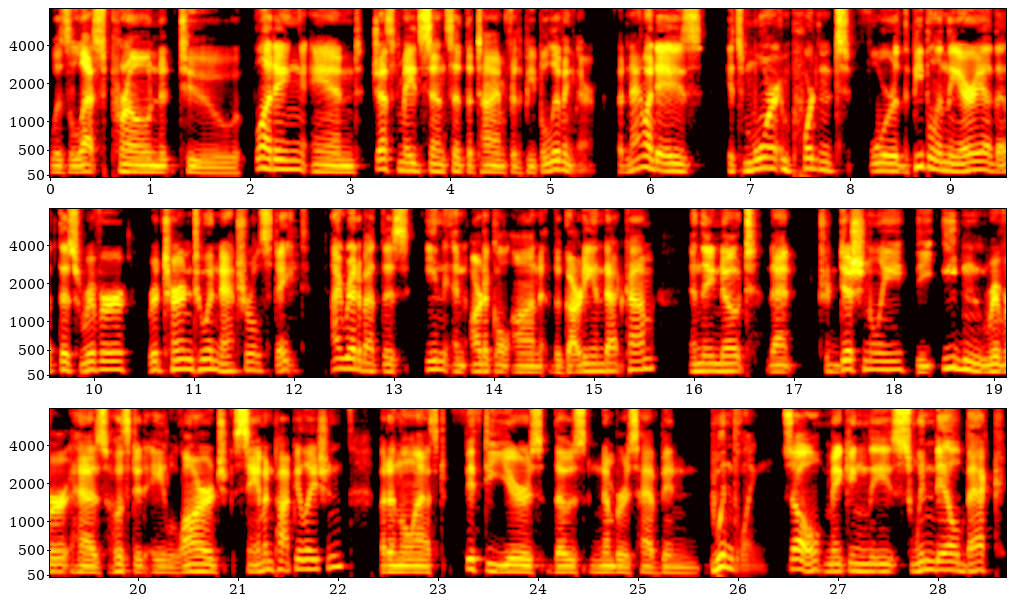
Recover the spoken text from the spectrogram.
was less prone to flooding and just made sense at the time for the people living there. But nowadays, it's more important for the people in the area that this river return to a natural state. I read about this in an article on theguardian.com, and they note that traditionally the Eden River has hosted a large salmon population, but in the last 50 years, those numbers have been dwindling. So, making the Swindale Beck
